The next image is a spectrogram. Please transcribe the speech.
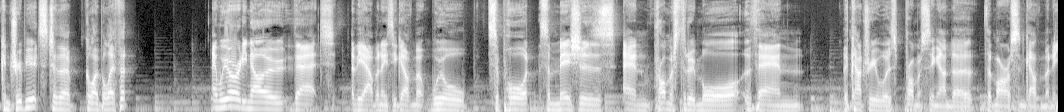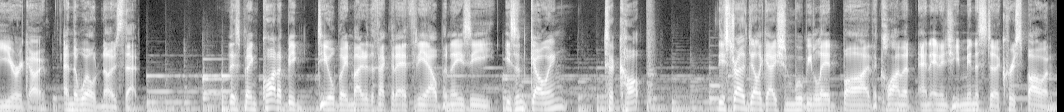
contributes to the global effort. And we already know that the Albanese government will support some measures and promise to do more than the country was promising under the Morrison government a year ago. And the world knows that. There's been quite a big deal being made of the fact that Anthony Albanese isn't going to COP. The Australia delegation will be led by the Climate and Energy Minister, Chris Bowen.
